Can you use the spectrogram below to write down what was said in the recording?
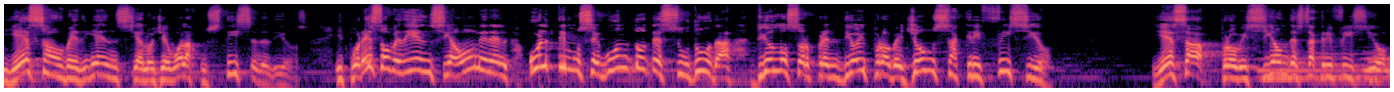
Y esa obediencia lo llevó a la justicia de Dios. Y por esa obediencia, aún en el último segundo de su duda, Dios lo sorprendió y proveyó un sacrificio. Y esa provisión de sacrificio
